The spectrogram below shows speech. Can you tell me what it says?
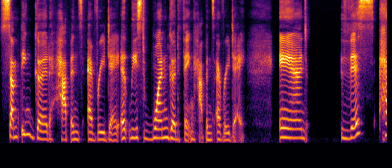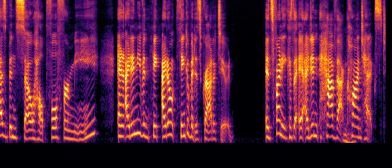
Something good happens every day. At least one good thing happens every day. And this has been so helpful for me. And I didn't even think, I don't think of it as gratitude. It's funny because I, I didn't have that Mhm. context.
